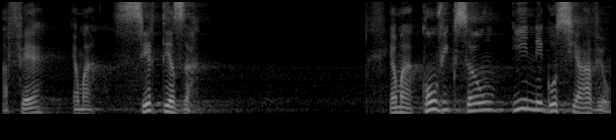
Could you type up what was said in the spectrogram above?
A fé é uma certeza é uma convicção inegociável.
